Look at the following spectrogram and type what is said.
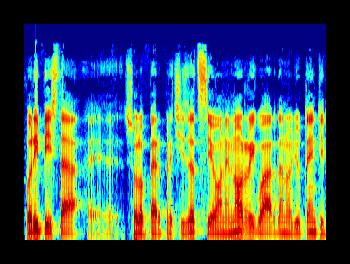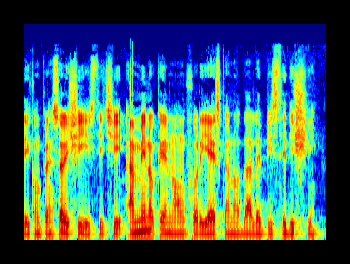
fuori pista, eh, solo per precisazione, non riguardano gli utenti dei comprensori sciistici a meno che non fuoriescano dalle piste di sci.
